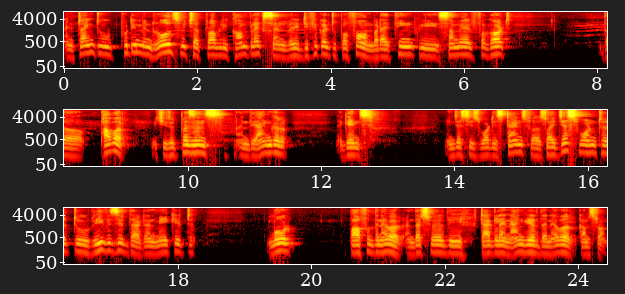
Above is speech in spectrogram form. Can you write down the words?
and trying to put him in roles which are probably complex and very difficult to perform. But I think we somewhere forgot the power which he represents and the anger against injustice, what he stands for. So I just wanted to revisit that and make it more powerful than ever. And that's where the tagline, angrier than ever, comes from.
